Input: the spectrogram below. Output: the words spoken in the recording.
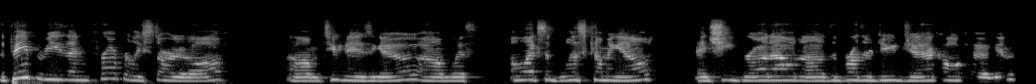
the pay-per-view then properly started off um, two days ago um, with Alexa Bliss coming out, and she brought out uh, the brother dude Jack Hulk Hogan,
